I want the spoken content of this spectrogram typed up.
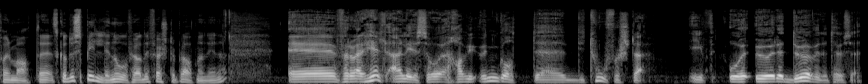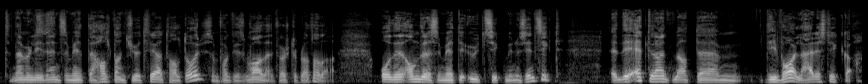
formatet. Skal du spille noe fra de første platene dine? Eh, for å være helt ærlig så har vi unngått eh, de to første i øredøvende taushet. Nemlig den som heter Halvdan 23,5 år, som faktisk var den første plata da. Og den andre som heter Utsikt minus innsikt. Det er et eller annet med at um, de var lærestykker.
